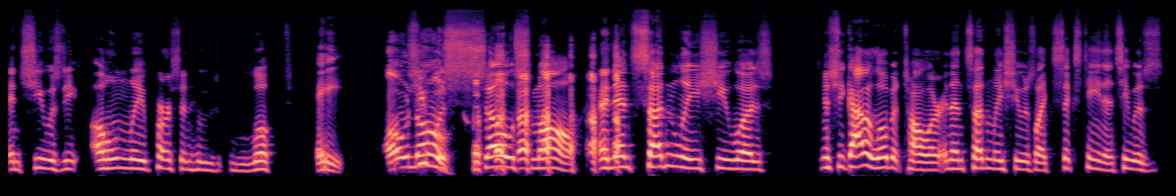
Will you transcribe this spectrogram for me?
And she was the only person who looked eight Oh she no. She was so small and then suddenly she was and she got a little bit taller and then suddenly she was like 16 and she was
